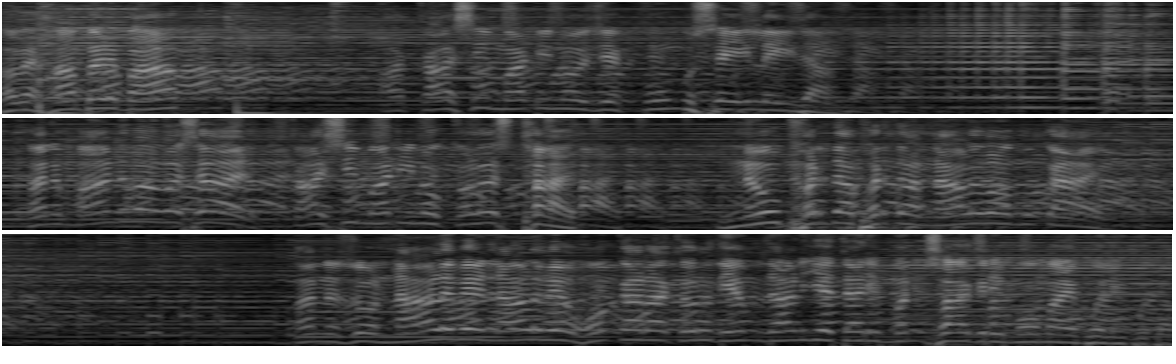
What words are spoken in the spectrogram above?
હવે સાંભળ બાપ, આ કાશી માટીનો જે કુંભ છે એ લઈ જા. અને માંડવા વસાય કાશી માટીનો કળશ થાય. નવ ફરતા ફરતા નાળવા મુકાય. અને જો નાળવે નાળવે હોકારા કરું એમ જાણીએ તારી મનસાગરી મોમાય બોલી બોલો.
